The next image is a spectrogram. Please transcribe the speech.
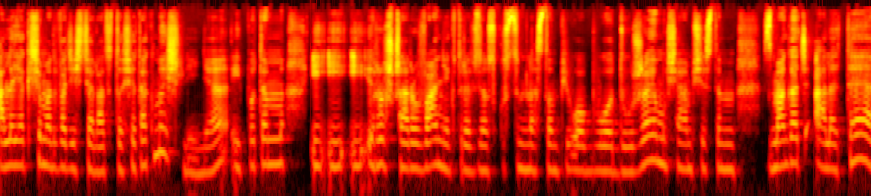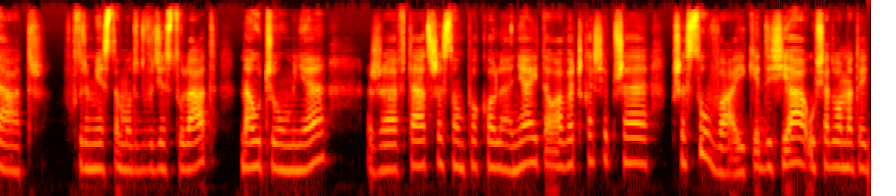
ale jak się ma 20 lat, to się tak myśli, nie? I potem i, i, i rozczarowanie, które w związku z tym nastąpiło, było duże. Musiałam się z tym zmagać, ale teatr, w którym jestem od 20 lat, nauczył mnie, że w teatrze są pokolenia i ta ławeczka się prze, przesuwa. I kiedyś ja usiadłam na tej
